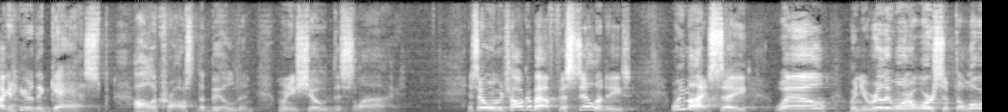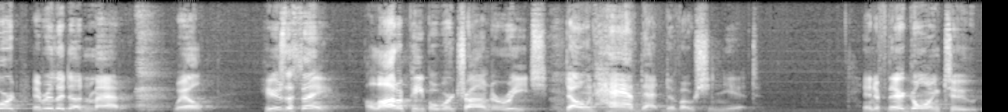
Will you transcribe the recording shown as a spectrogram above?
I could hear the gasp all across the building when he showed the slide. And so when we talk about facilities, we might say, well, when you really want to worship the Lord, it really doesn't matter. Well, here's the thing a lot of people we're trying to reach don't have that devotion yet. And if they're going to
